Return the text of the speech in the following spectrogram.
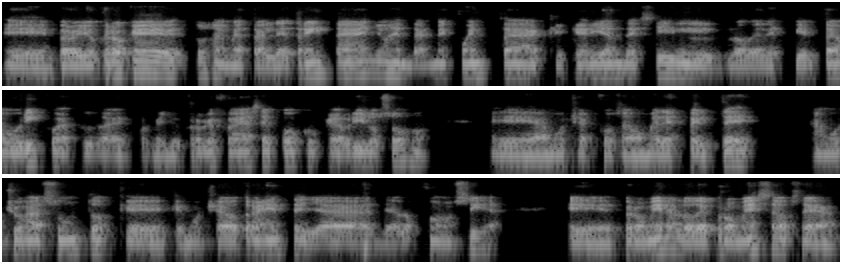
Eh, pero yo creo que, sabes, me tardé 30 años en darme cuenta qué querían decir lo de Despierta Boricua, tú sabes, porque yo creo que fue hace poco que abrí los ojos eh, a muchas cosas, o me desperté a muchos asuntos que, que mucha otra gente ya, ya los conocía. Eh, pero mira, lo de promesa, o sea,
